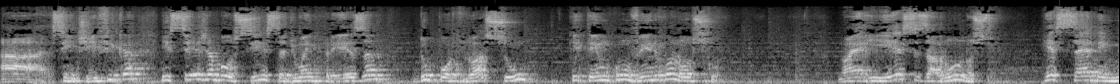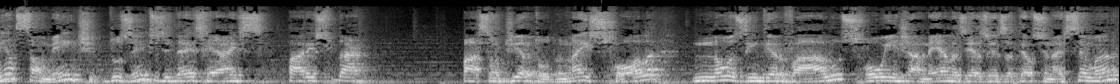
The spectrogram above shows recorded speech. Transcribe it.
a, científica e seja bolsista de uma empresa do Porto do Açu que tem um convênio conosco. Não é? E esses alunos recebem mensalmente 210 reais para estudar. Passam o dia todo na escola, nos intervalos ou em janelas e às vezes até os finais de semana,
